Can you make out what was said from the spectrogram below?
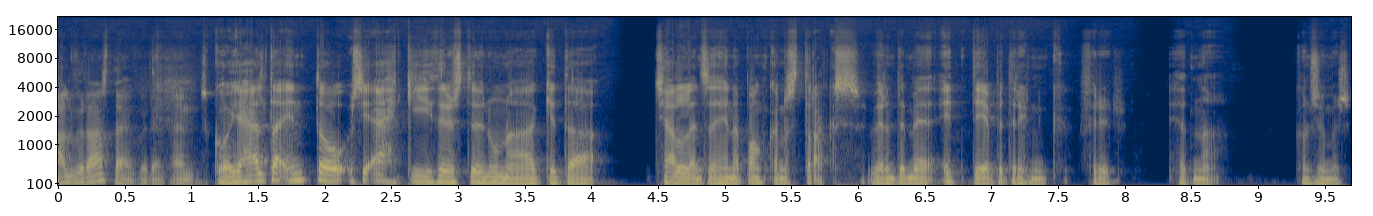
alveg rannstæðingur en, en sko ég held að Indó sé ekki í þeirri stöðu núna að geta challenge að hérna bankana strax verandi með einn debitreikning fyrir hérna consumers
